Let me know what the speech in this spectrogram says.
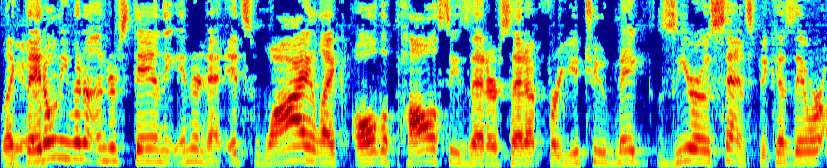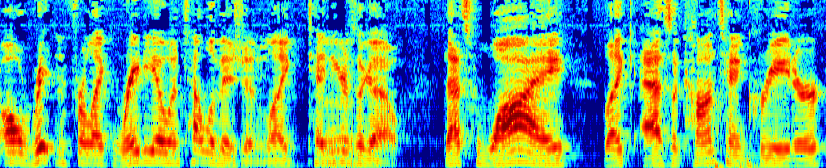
Like Yeah. they don't even understand the internet. It's why like all the policies that are set up for YouTube make zero sense because they were all written for like radio and television like 10 uh-huh. years ago. That's why like as a content creator,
